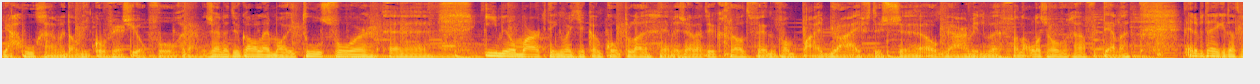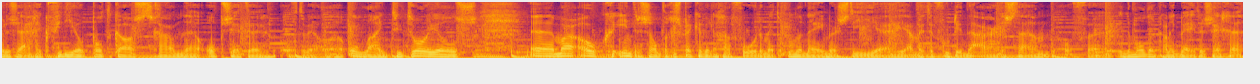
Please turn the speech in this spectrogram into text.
ja, hoe gaan we dan die conversie opvolgen? Nou, er zijn natuurlijk allerlei mooie tools voor. Uh, e-mail marketing wat je kan koppelen. En we zijn natuurlijk groot fan van Pipedrive. Dus ook daar willen we van alles over gaan vertellen. En dat betekent dat we dus eigenlijk videopodcasts gaan opzetten. Oftewel online tutorials. maar ook interessante gesprekken willen gaan voeren met ondernemers die ja, met de voet in de aarde staan. Of in de modder kan ik beter zeggen.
